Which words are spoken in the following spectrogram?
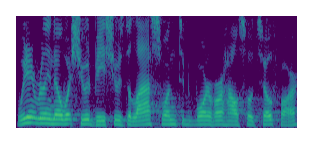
we didn't really know what she would be. She was the last one to be born of our household so far.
